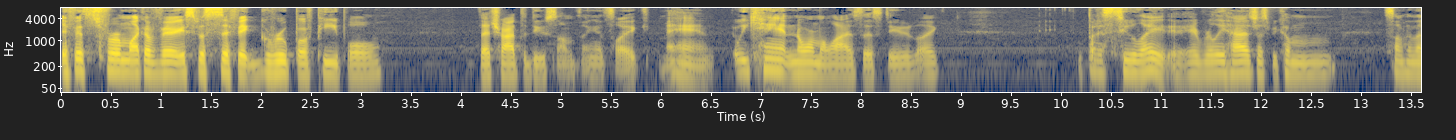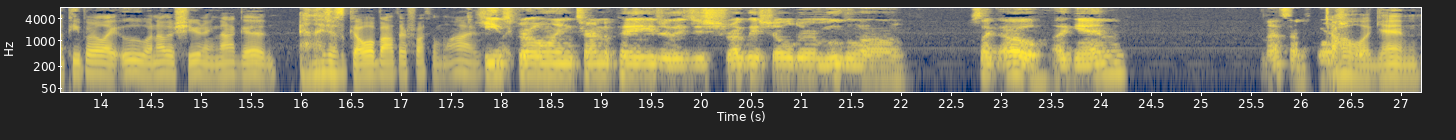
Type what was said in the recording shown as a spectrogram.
if it's from like a very specific group of people that tried to do something it's like man we can't normalize this dude like but it's too late it, really has just become something that people are like, ooh, another shooting, not good. And they just go about their fucking lives. Keep like, scrolling, turn the page, or they just shrug their shoulder and move along. It's like, oh, again? That's unfortunate. Oh, again.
